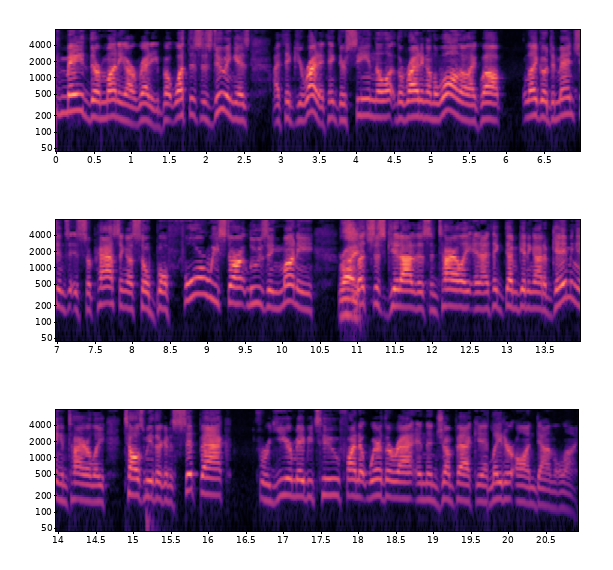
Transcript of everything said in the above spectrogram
they've made their money already. But what this is doing is, I think you're right. I think they're seeing the the writing on the wall, and they're like, well, Lego Dimensions is surpassing us. So before we start losing money, Right. let's just get out of this entirely. And I think them getting out of gaming entirely tells me they're going to sit back for a year, maybe two, find out where they're at, and then jump back in later on down the line.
